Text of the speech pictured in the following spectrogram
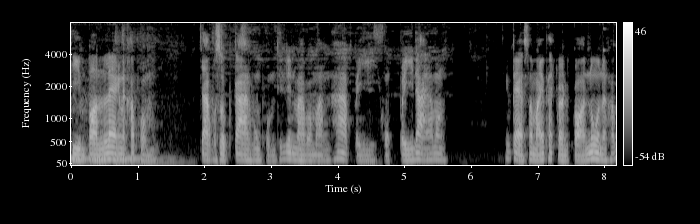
ทีมตอนแรกนะครับ ผมจากประสบการณ์ของผมที่เล่นมาประมาณห้าปีหกปีได้แล้วมั้งตั้งแต่สมัยแพทก่อนๆนู่นนะครับ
